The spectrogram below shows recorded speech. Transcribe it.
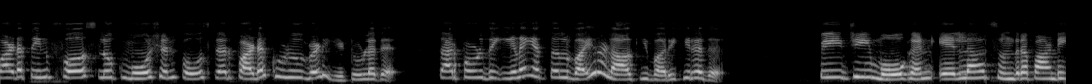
படத்தின் ஃபர்ஸ்ட் லுக் மோஷன் போஸ்டர் படக்குழு வெளியிட்டுள்ளது. தற்பொழுது இணையத்தில் வைரலாகி வருகிறது. பி. ஜி. மோகன் எல். ஆர். சுந்தரபாண்டி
